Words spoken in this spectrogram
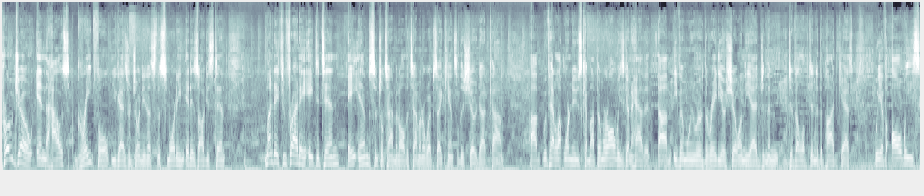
Pro Joe in the house. Grateful you guys are joining us this morning. It is August 10th, Monday through Friday, 8 to 10 a.m. Central Time and all the time on our website, CancelThisShow.com. Um, we've had a lot more news come up, and we're always going to have it. Um, even when we were the radio show on the edge and then developed into the podcast, we have always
